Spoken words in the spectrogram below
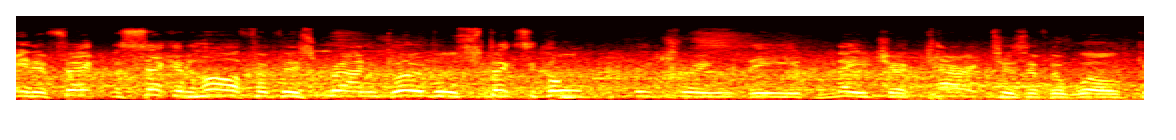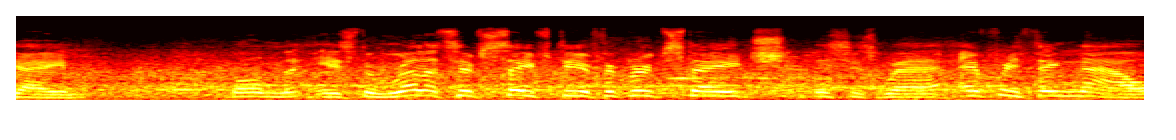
in effect, the second half of this grand global spectacle, featuring the major characters of the world game. One is the relative safety of the group stage. This is where everything now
